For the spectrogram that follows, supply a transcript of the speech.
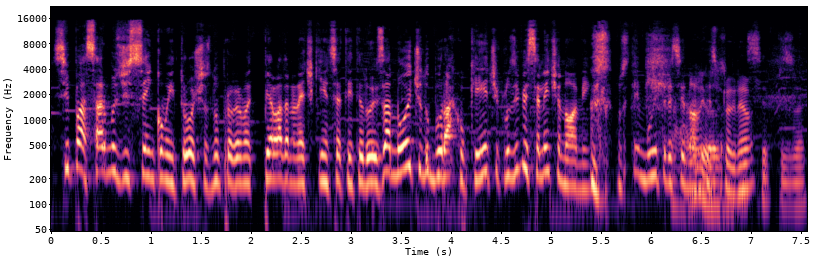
Se passarmos de 100 comentroxas no programa Peladranet 572, A Noite do Buraco Quente, inclusive excelente nome, hein? Gostei muito desse nome desse programa. Esse episódio.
